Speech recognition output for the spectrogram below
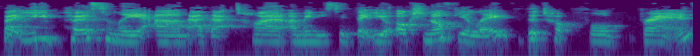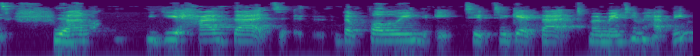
But you personally, um, at that time, I mean, you said that you auctioned off your leg, the top four brands. Yeah. Did you have that the following to, to get that momentum happening?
